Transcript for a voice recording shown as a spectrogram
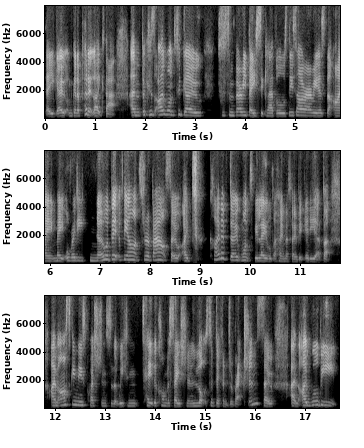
There you go. I'm going to put it like that. Um, because I want to go to some very basic levels. These are areas that I may already know a bit of the answer about. So I t- kind of don't want to be labeled a homophobic idiot, but I'm asking these questions so that we can take the conversation in lots of different directions. So um, I will be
